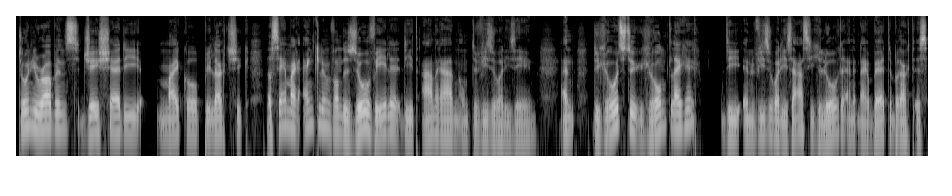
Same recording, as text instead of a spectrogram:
Tony Robbins, Jay Shetty, Michael Pilarczyk, dat zijn maar enkele van de zoveel die het aanraden om te visualiseren. En de grootste grondlegger die in visualisatie geloofde en het naar buiten bracht, is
